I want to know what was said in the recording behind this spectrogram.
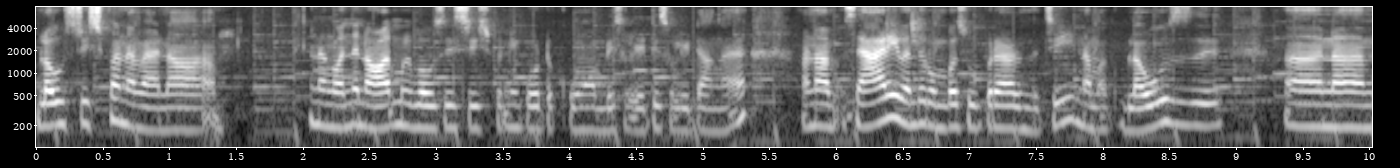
ப்ளவுஸ் ஸ்டிச் பண்ண வேணாம். நாங்கள் வந்து நார்மல் ப்ளவுஸே ஸ்டிச் பண்ணி போட்டுக்குவோம் அப்படி சொல்லிட்டு சொல்லிட்டாங்க. ஆனால் saree வந்து ரொம்ப சூப்பராக இருந்துச்சு. நமக்கு ப்ளவுஸு நான்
